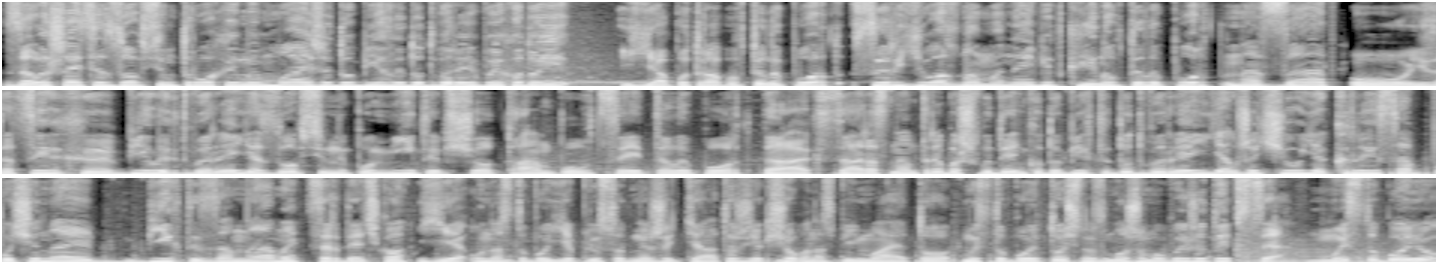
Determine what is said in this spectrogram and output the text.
Залишається зовсім трохи. Ми майже добігли до дверей виходу і. Я потрапив в телепорт? Серйозно, мене відкинув телепорт назад. О, і за цих е, білих дверей я зовсім не помітив, що там був цей телепорт. Так, зараз нам треба швиденько добігти до дверей. Я вже чую, як криса починає бігти за нами. Сердечко, є, у нас з тобою є плюс одне життя. Тож, якщо вона спіймає, то ми з тобою точно зможемо вижити. Все, ми з тобою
